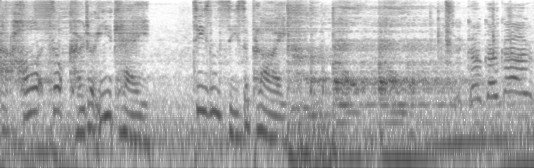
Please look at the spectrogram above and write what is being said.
at heart.co.uk. T's and C's apply. Go, go, go.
